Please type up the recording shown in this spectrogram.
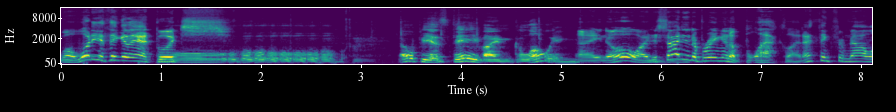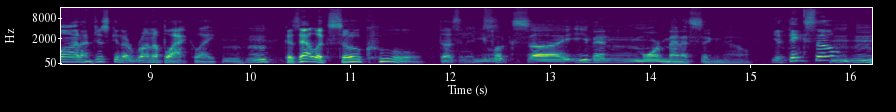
Well, what do you think of that, Butch? Oh, LPS Dave, I'm glowing. I know. I decided to bring in a black light. I think from now on, I'm just gonna run a black light Mm-hmm. because that looks so cool, doesn't it? He looks uh, even more menacing now. You think so? Mm-hmm.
